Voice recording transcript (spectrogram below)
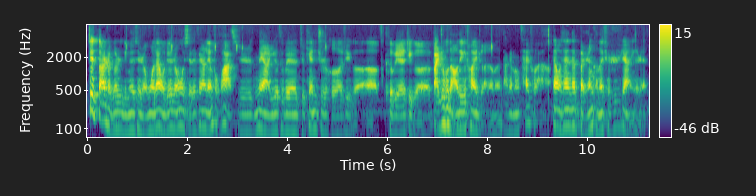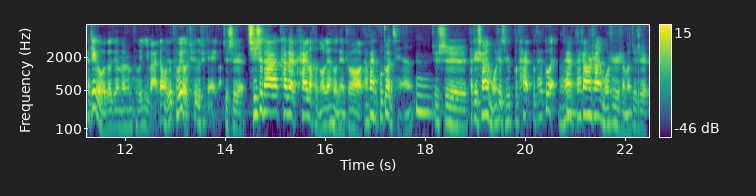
这当然整个里面有些人物，但是我觉得人物写的非常脸谱化。其实那样一个特别就偏执和这个、呃、特别这个百折不挠的一个创业者等等，大概能猜出来啊。但我相信他本人可能确实是这样一个人。那这个我都觉得没有什么特别意外。但我觉得特别有趣的是这个，就是其实他他在开了很多连锁店之后，他发现不赚钱。嗯就是他这商业模式其实不太不太对。你看他商商业模式是什么？就是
